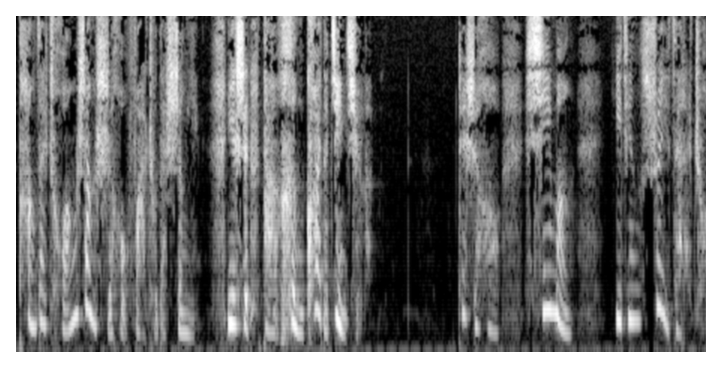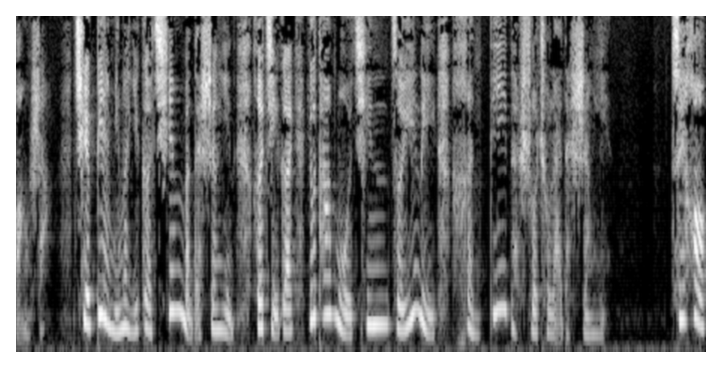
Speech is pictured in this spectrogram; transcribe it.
躺在床上时候发出的声音，于是他很快的进去了。这时候，西蒙已经睡在了床上，却辨明了一个亲吻的声音和几个由他母亲嘴里很低的说出来的声音。随后。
